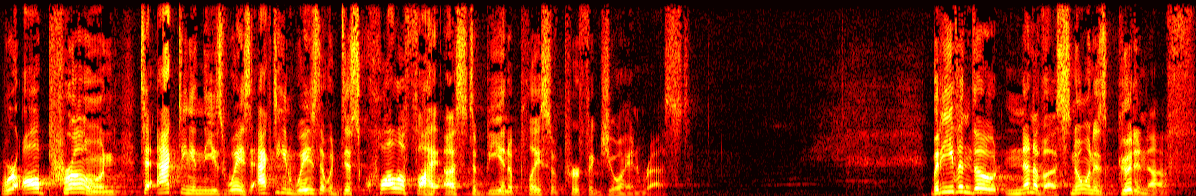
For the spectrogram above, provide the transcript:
we're all prone to acting in these ways, acting in ways that would disqualify us to be in a place of perfect joy and rest. But even though none of us, no one is good enough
